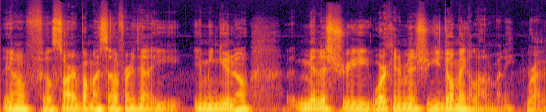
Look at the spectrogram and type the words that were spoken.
you know, feel sorry about myself or anything. I mean, you know, ministry, working in ministry, you don't make a lot of money. Right.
